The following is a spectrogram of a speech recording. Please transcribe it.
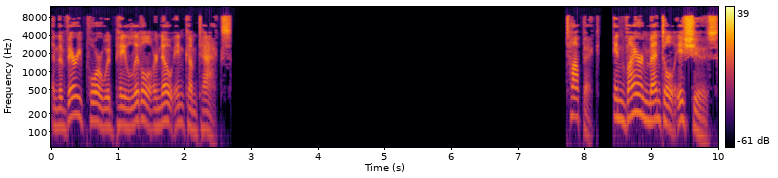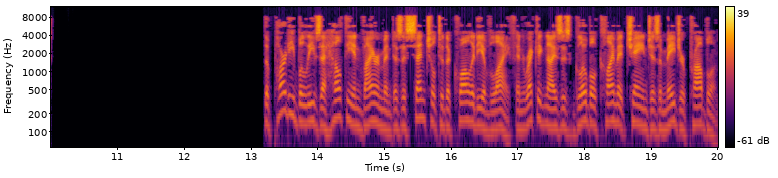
and the very poor would pay little or no income tax. Environmental issues The party believes a healthy environment is essential to the quality of life and recognizes global climate change as a major problem.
